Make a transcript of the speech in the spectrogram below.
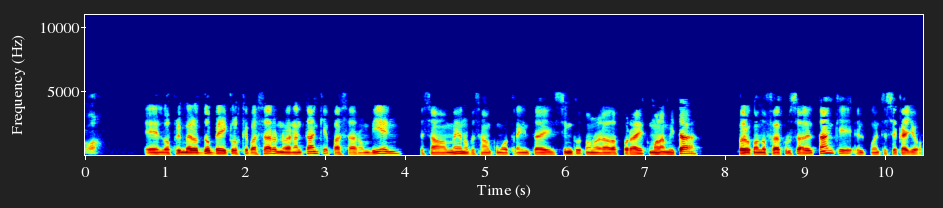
Wow. Eh, los primeros dos vehículos que pasaron no eran tanques, pasaron bien, pesaban menos, pesaban como 35 toneladas por ahí, como la mitad. Pero cuando fue a cruzar el tanque, el puente se cayó.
